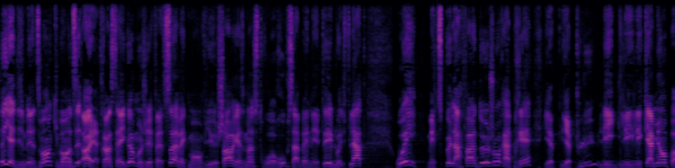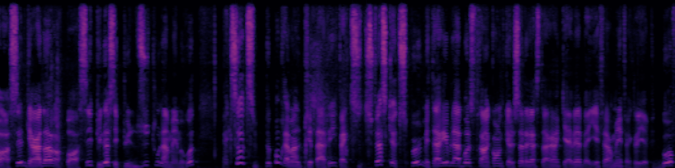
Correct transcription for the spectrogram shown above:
Là, il y a du, monde qui vont dire Ah, la Trans-Taiga, moi j'ai fait ça avec mon vieux char quasiment sur trois roues, puis ça a bien été, pas de flat. Oui, mais tu peux la faire deux jours après, il n'y a, plus, les, les- les camions ont passé, le grandeur a repassé, puis là, c'est plus du tout la même route. Fait que ça, tu peux pas vraiment le préparer. Fait que tu, fais ce que tu peux, mais tu arrives là-bas, tu te rends compte que le seul restaurant qu'il y avait, ben, il est fermé, fait que là, il n'y a plus de bouffe.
